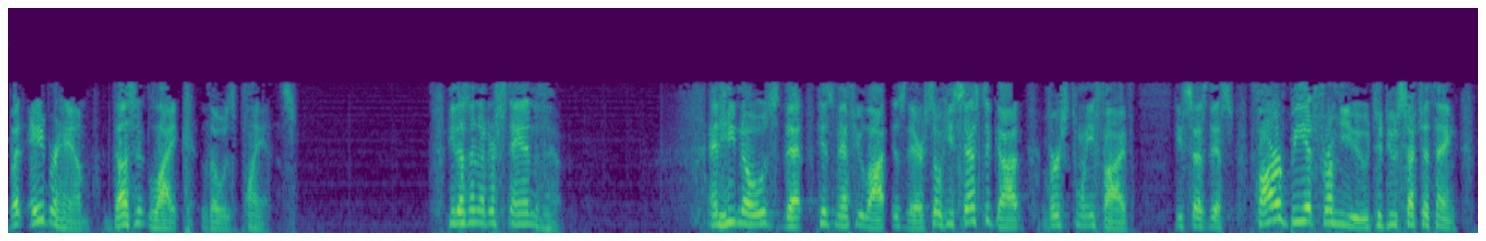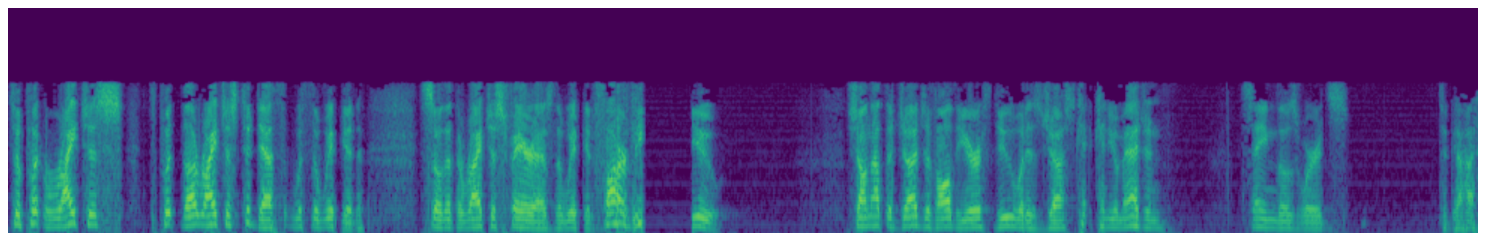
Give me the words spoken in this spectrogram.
But Abraham doesn't like those plans. He doesn't understand them and he knows that his nephew Lot is there. So he says to God, verse 25, he says this, Far be it from you to do such a thing, to put righteous, to put the righteous to death with the wicked, so that the righteous fare as the wicked. Far be you. Shall not the judge of all the earth do what is just? Can you imagine saying those words to God?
